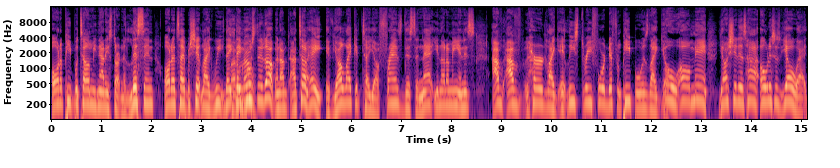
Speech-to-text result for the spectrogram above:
All the people telling me now they starting to listen, all that type of shit. Like we, they Let they boosting it up, and I'm I tell them, hey, if y'all like it, tell your friends this and that. You know what I mean? And it's I've I've heard like at least three four different people is like, yo, oh man, y'all shit is hot. Oh, this is yo, I,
